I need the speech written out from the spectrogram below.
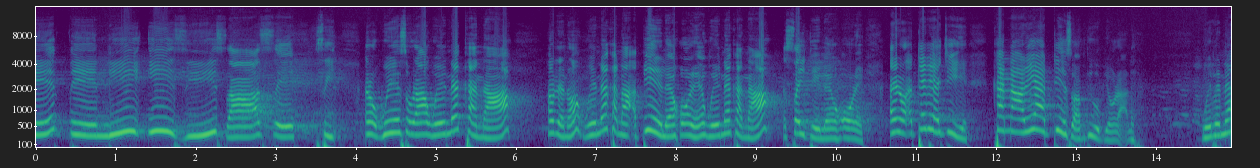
င်တင်နီဤစည်းစာစေစီအဲ့တော့ဝေဆိုတာဝေနဲ့ခန္ဓာဟုတ်တယ်နော်ဝေနဲ့ခန္ဓာအပြည့်လည်းဟောတယ်ဝေနဲ့ခန္ဓာအစိတ်တွေလည်းဟောတယ်အဲ့တော့အတက်တက်ကြည့်ရင်ခန္ဓာတွေကတည့်ဆိုတာဘယ်ကိုပြောတာလဲဝေဒနာ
